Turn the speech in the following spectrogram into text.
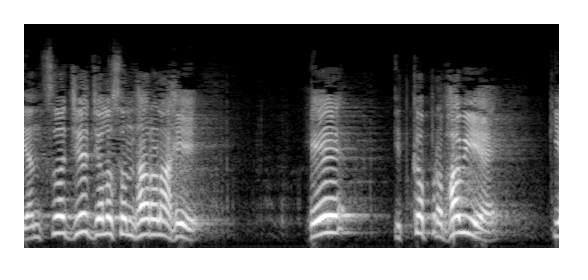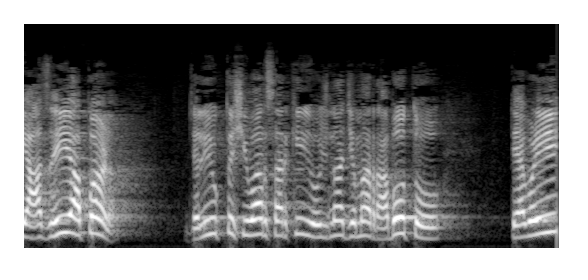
यांचं जे जलसंधारण आहे हे इतकं प्रभावी आहे की आजही आपण जलयुक्त शिवार सारखी योजना जेव्हा राबवतो त्यावेळी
